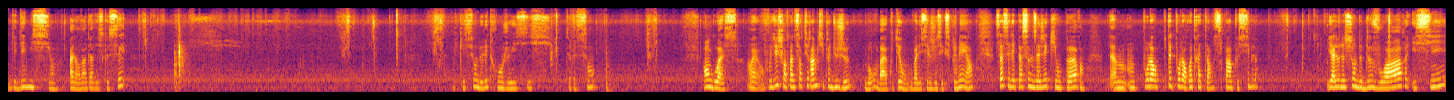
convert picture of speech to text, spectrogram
des démissions. Alors, on va regarder ce que c'est. Question de l'étranger ici. Intéressant. Angoisse. Ouais, on vous dit, je suis en train de sortir un petit peu du jeu. Bon, bah écoutez, on, va laisser le jeu s'exprimer. Hein. Ça, c'est les personnes âgées qui ont peur. Euh, Peut-être pour leur retraite, hein, c'est pas impossible. Il y a la notion de devoir ici.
